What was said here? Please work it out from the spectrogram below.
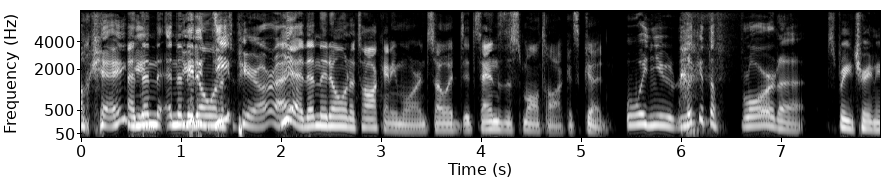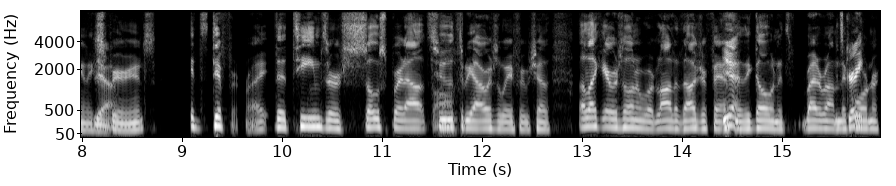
Okay, And then and then they don't want deep to. here. All right. Yeah, then they don't want to talk anymore, and so it, it ends the small talk. It's good. When you look at the Florida spring training Yeah. experience. It's different, right? The teams are so spread out, two, awful. three hours away from each other. Unlike Arizona, where a lot of Dodger fans, Yeah. they go and it's right around the great. corner.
